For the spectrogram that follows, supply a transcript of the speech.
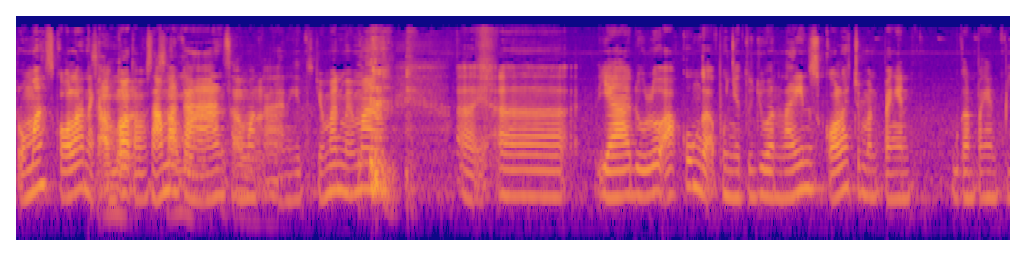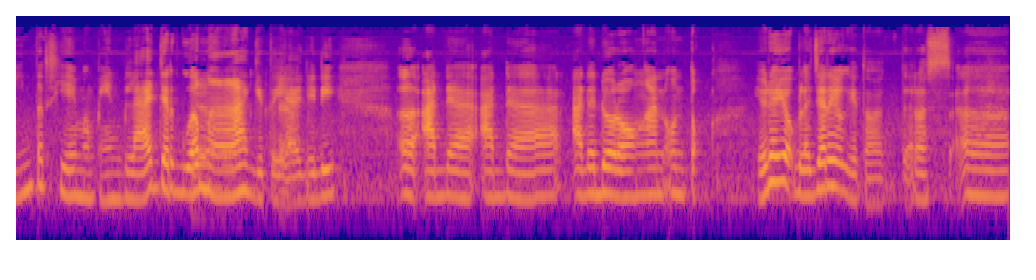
rumah sekolah naik Sama, angkot sama, sama, kan sama, sama. kan gitu cuman memang eh, eh, ya dulu aku nggak punya tujuan lain sekolah cuman pengen bukan pengen pinter sih emang pengen belajar gua Iya, mah gitu iya. ya jadi eh, ada ada ada dorongan untuk ya udah yuk belajar yuk gitu terus eh,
